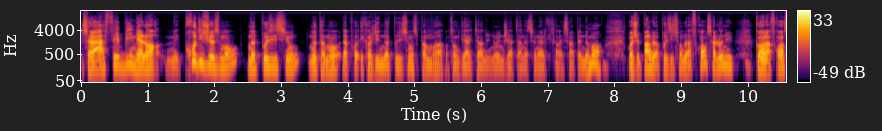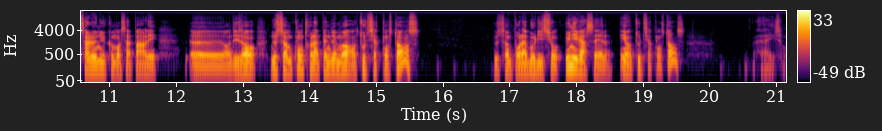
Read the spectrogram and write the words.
ça a affaibli, mais alors, mais prodigieusement, notre position, notamment, la, et quand je dis notre position, c'est pas moi en tant que directeur d'une ONG internationale qui travaille sur la peine de mort. Moi, je parle de la position de la France à l'ONU. Quand la France à l'ONU commence à parler euh, en disant nous sommes contre la peine de mort en toutes circonstances, nous sommes pour l'abolition universelle et en toutes circonstances, bah, ils sont.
